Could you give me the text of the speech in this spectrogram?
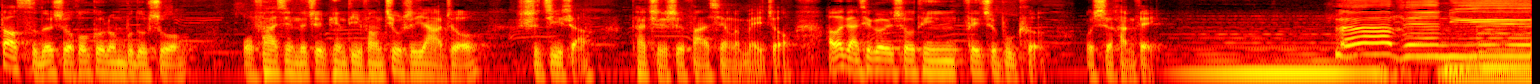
到死的时候，哥伦布都说：“我发现的这片地方就是亚洲。”实际上，他只是发现了美洲。好了，感谢各位收听《非吃不可》，我是韩飞。Loving you.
